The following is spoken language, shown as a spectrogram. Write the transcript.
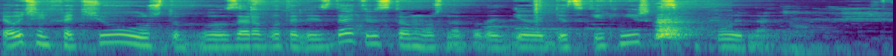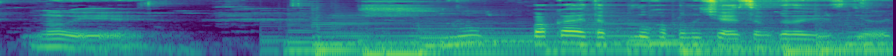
Я очень хочу, чтобы заработали издательства, можно было делать детские книжки спокойно. Ну и... Ну, пока это плохо получается в голове сделать.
